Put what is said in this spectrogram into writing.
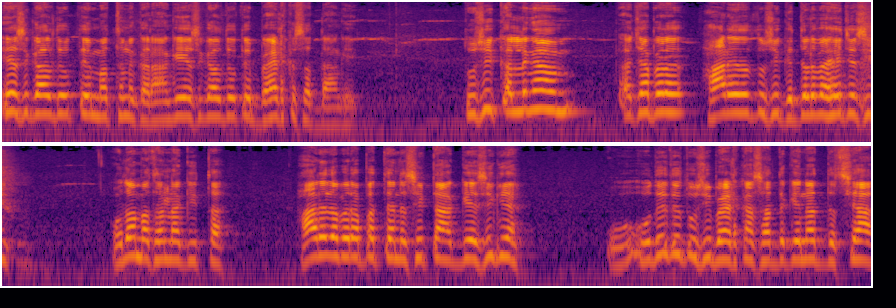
ਇਸ ਗੱਲ ਦੇ ਉੱਤੇ ਮੱਥਨ ਕਰਾਂਗੇ, ਇਸ ਗੱਲ ਦੇ ਉੱਤੇ ਬੈਠਕ ਸੱਦਾਂਗੇ। ਤੁਸੀਂ ਕੱਲੀਆਂ, ਅੱਛਾ ਫਿਰ ਹਾਰੇ ਦਾ ਤੁਸੀਂ ਗਿੱਦੜ ਵਹੇ ਚ ਸੀ, ਉਹਦਾ ਮੱਥਨ ਨਾ ਕੀਤਾ। ਹਾਰੇ ਦਾ ਫਿਰ ਆਪਾਂ ਤਿੰਨ ਸੀਟਾਂ ਅੱਗੇ ਸੀਗੀਆਂ। ਉਹ, ਉਹਦੇ ਤੇ ਤੁਸੀਂ ਬੈਠਕਾਂ ਸੱਦ ਕੇ ਨਾ ਦੱਸਿਆ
